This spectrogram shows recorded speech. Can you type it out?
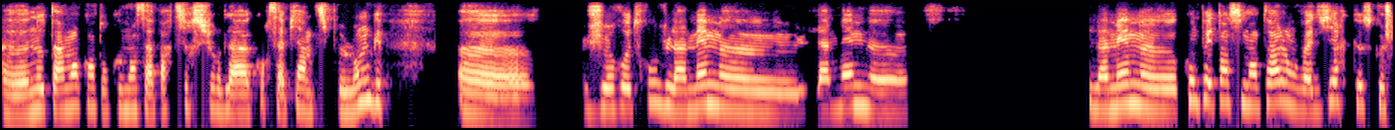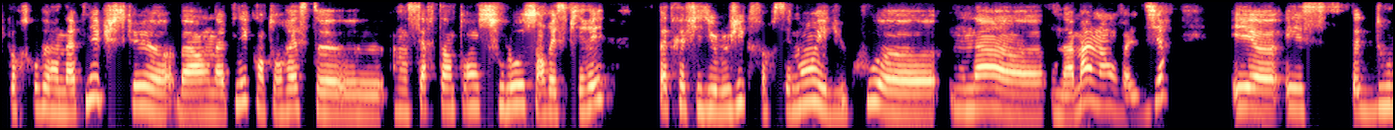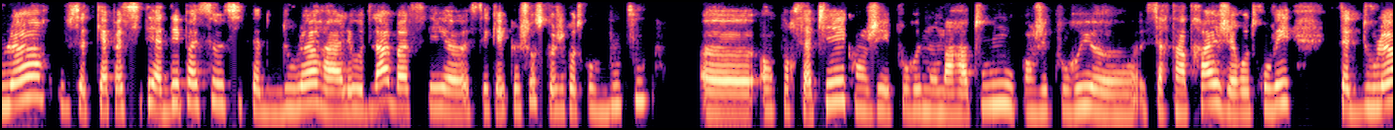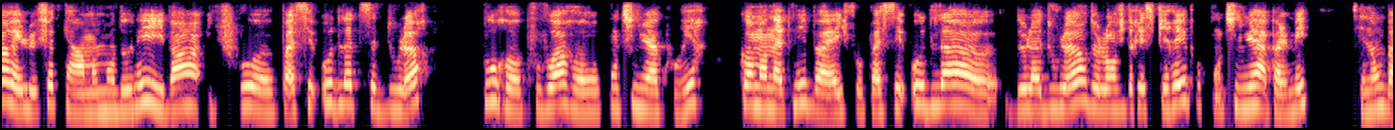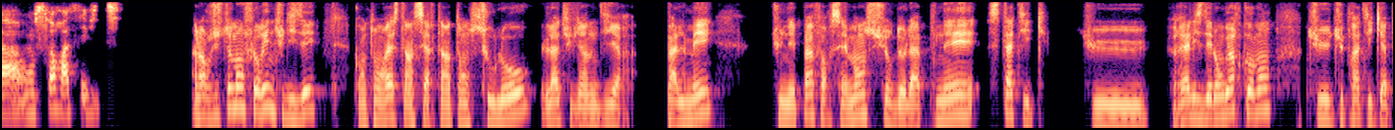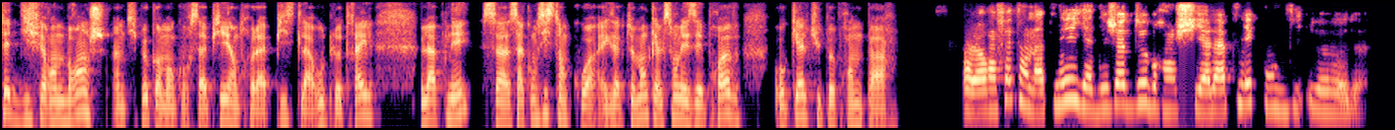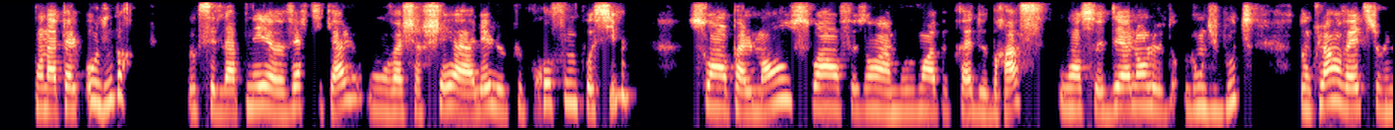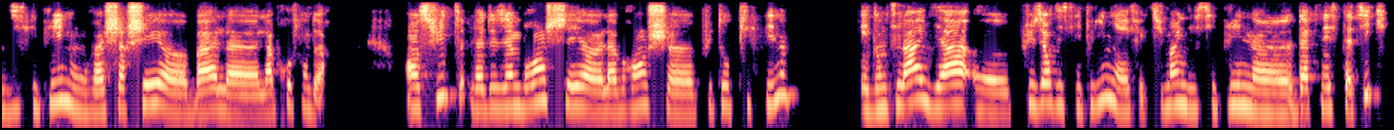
notamment quand on commence à partir sur de la course à pied un petit peu longue, je retrouve la même la même la même euh, compétence mentale, on va dire, que ce que je peux retrouver en apnée, puisque euh, bah, en apnée, quand on reste euh, un certain temps sous l'eau sans respirer, pas très physiologique forcément, et du coup, on a on a mal, hein, on va le dire. Et, et cette douleur ou cette capacité à dépasser aussi cette douleur, à aller au-delà, bah, c'est c'est quelque chose que je retrouve beaucoup euh, en course à pied, quand j'ai couru mon marathon ou quand j'ai couru euh, certains trails, j'ai retrouvé cette douleur et le fait qu'à un moment donné, eh ben, il faut euh, passer au-delà de cette douleur pour pouvoir continuer à courir. Comme en apnée, bah, il faut passer au-delà de la douleur, de l'envie de respirer pour continuer à palmer. Sinon, bah, on sort assez vite. Alors justement, Florine, tu disais, quand on reste un certain temps sous l'eau, là tu viens de dire palmer, tu n'es pas forcément sur de l'apnée statique. Tu réalises des longueurs comment? Tu, pratiques Il y a peut-être différentes branches, un petit peu comme en course à pied entre la piste, la route, le trail. L'apnée, ça, ça consiste en quoi exactement? Quelles sont les épreuves auxquelles tu peux prendre part? Alors en fait, en apnée, il y a déjà deux branches. Il y a l'apnée qu'on euh, qu'on appelle eau libre. Donc c'est de l'apnée euh, verticale où on va chercher à aller le plus profond possible soit en palmant, soit en faisant un mouvement à peu près de brasse ou en se déhalant le long du bout. Donc là, on va être sur une discipline où on va chercher euh, bah, la, profondeur. Ensuite, la deuxième branche, c'est euh, la branche euh, plutôt piscine. Et donc là, il y a plusieurs disciplines. Il y a effectivement une discipline d'apnée statique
